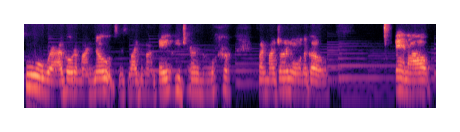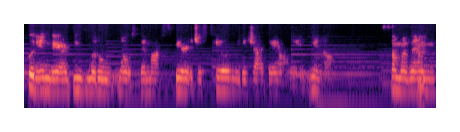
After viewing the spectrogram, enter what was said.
tool where I go to my notes. It's like my daily journal, it's like my journal on a go. And I'll put in there these little notes that my spirit just tells me to jot down. And, you know, some of them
